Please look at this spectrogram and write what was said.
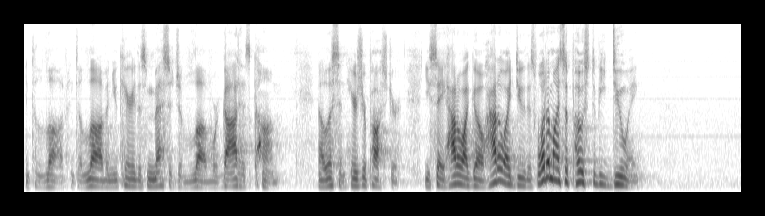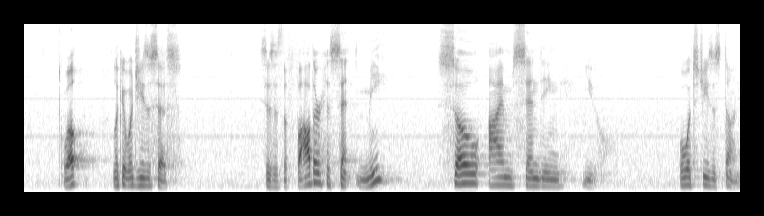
and to love and to love, and you carry this message of love where God has come. Now, listen, here's your posture. You say, How do I go? How do I do this? What am I supposed to be doing? Well, Look at what Jesus says. He says, As the Father has sent me, so I'm sending you. Well, what's Jesus done?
